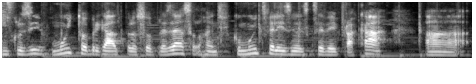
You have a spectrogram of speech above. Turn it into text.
Inclusive, muito obrigado pela sua presença, Lohane. Fico muito feliz mesmo que você veio para cá. Ah,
